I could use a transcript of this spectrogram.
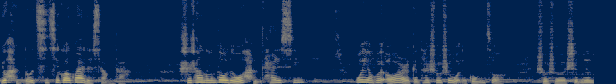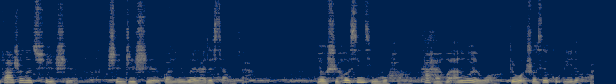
有很多奇奇怪怪的想法，时常能逗得我很开心。我也会偶尔跟他说说我的工作，说说身边发生的趣事，甚至是关于未来的想法。有时候心情不好，他还会安慰我，对我说些鼓励的话，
